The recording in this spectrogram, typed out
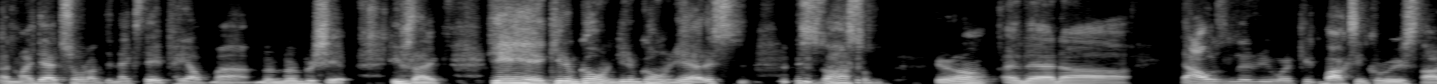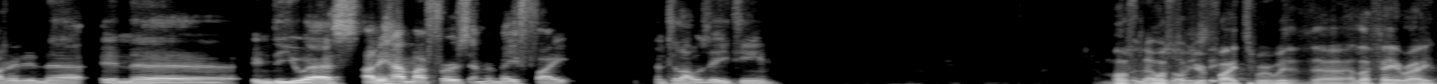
And my dad showed up the next day, pay out my, my membership. He was like, yeah, yeah, get him going, get him going. Yeah, this, this is awesome. You know? And then uh that was literally where kickboxing career started in the in the in the US. I didn't have my first MMA fight until I was 18. Most And most of your fights were with uh, LFA, right?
